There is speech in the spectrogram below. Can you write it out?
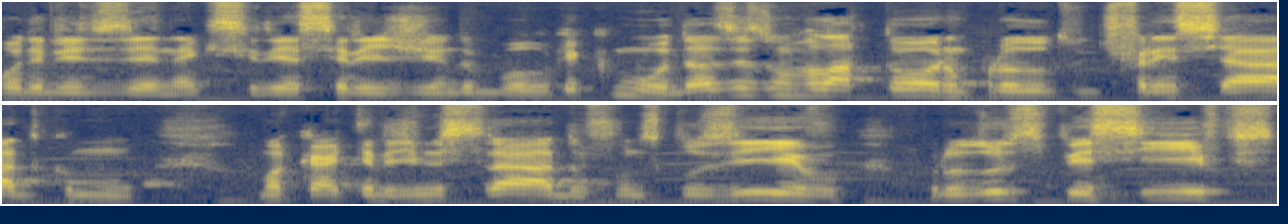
poderia dizer, né, que seria a cerejinha do bolo. O que, que muda? Às vezes um relatório, um produto diferenciado, como uma carteira administrada, um fundo exclusivo, produtos específicos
